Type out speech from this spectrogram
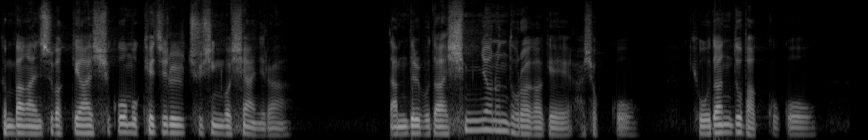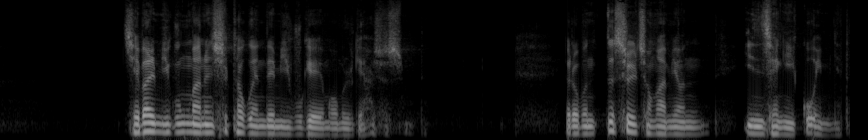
금방 안수받게 하시고 목회지를 주신 것이 아니라 남들보다 10년은 돌아가게 하셨고 교단도 바꾸고 제발 미국만은 싫다고 했는데 미국에 머물게 하셨습니다. 여러분 뜻을 정하면 인생이 꼬입니다.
